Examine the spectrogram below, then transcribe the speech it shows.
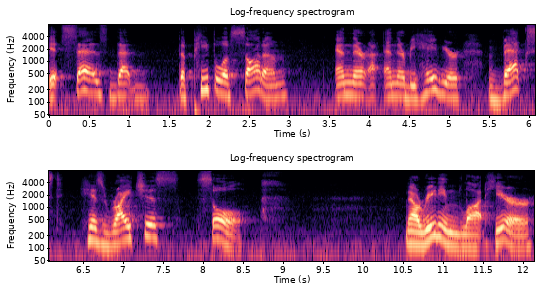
it says that the people of Sodom and their, and their behavior vexed his righteous soul. Now, reading Lot here,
